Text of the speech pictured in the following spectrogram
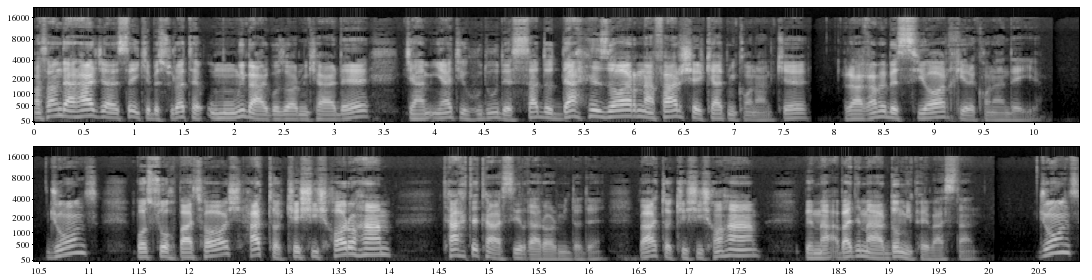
مثلا در هر جلسه ای که به صورت عمومی برگزار می‌کرده جمعیتی حدود 110 هزار نفر شرکت می‌کنن که رقم بسیار خیره کننده ایه. جونز با صحبتهاش حتی کشیش ها رو هم تحت تاثیر قرار می‌داده و حتی کشیش ها هم به معبد مردم میپیوستند. جونز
